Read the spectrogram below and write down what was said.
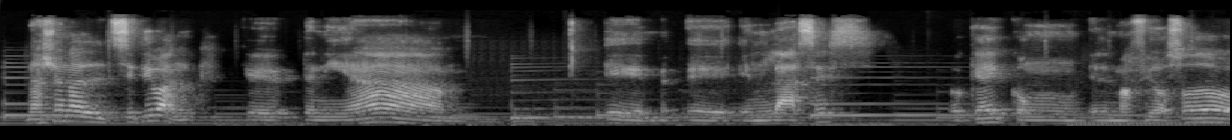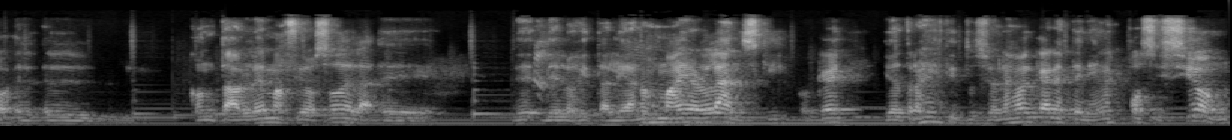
National City Bank, que tenía eh, eh, enlaces ¿okay? con el mafioso, el, contable mafioso de, de, los italianos Meyer Lansky ¿okay? y otras instituciones bancarias tenían exposición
